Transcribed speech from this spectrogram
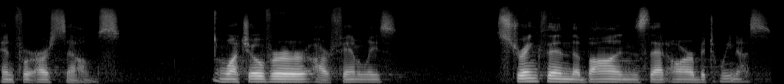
and for ourselves. Watch over our families. Strengthen the bonds that are between us,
